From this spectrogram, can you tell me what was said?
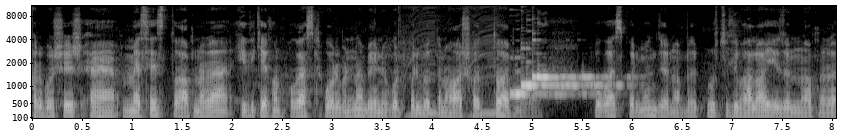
সর্বশেষ মেসেজ তো আপনারা এদিকে এখন ফোকাস করবেন না। ভেন্যু কোড পরিবর্তন হওয়া সত্ত্বেও আপনারা ফোকাস করবেন যেন আপনার প্রস্তুতি ভালো হয়। এজন্য আপনারা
